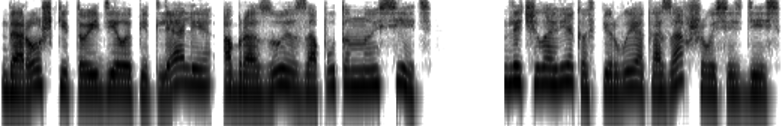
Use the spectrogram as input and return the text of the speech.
Дорожки то и дело петляли, образуя запутанную сеть. Для человека, впервые оказавшегося здесь,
